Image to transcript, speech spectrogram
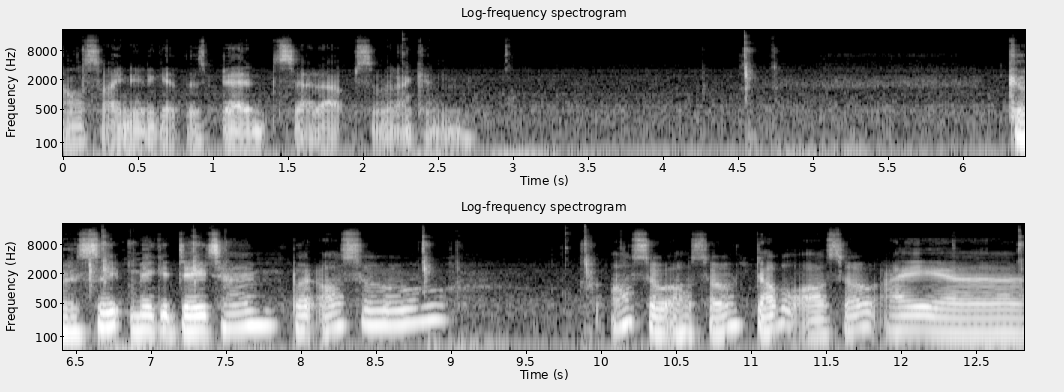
Also, I need to get this bed set up so that I can go to sleep, make it daytime, but also also also double also I uh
